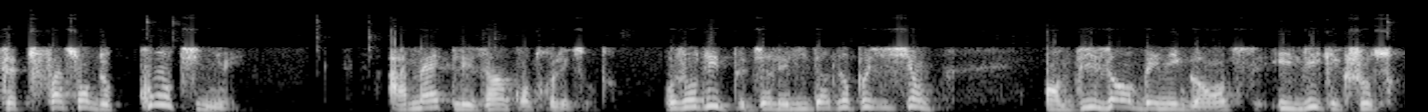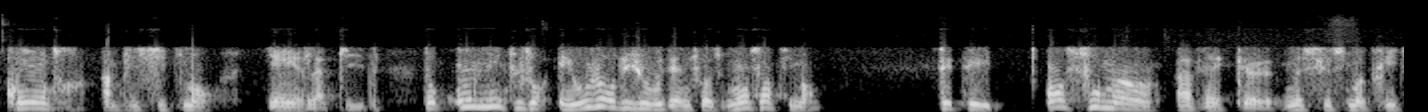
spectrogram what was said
cette façon de continuer à mettre les uns contre les autres. Aujourd'hui, il peut dire les leaders de l'opposition. En disant Benny Gantz, il dit quelque chose contre implicitement Yair Lapide. Donc on est toujours. Et aujourd'hui, je vous dire une chose mon sentiment, c'était en sous-main avec euh, M. Smotrich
